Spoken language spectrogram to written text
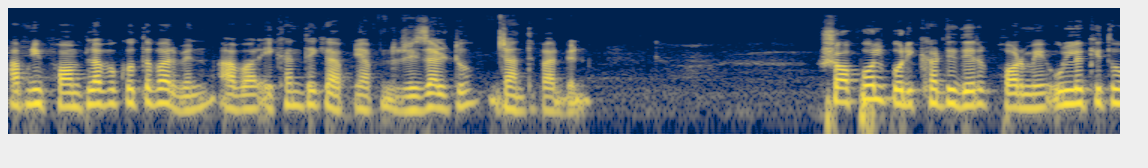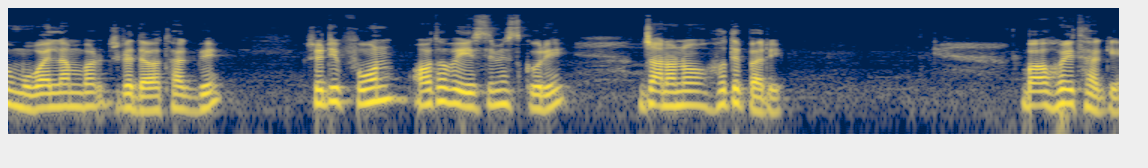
আপনি ফর্ম ফিল করতে পারবেন, আবার এখান থেকে আপনি আপনার রেজাল্টও জানতে পারবেন। সফল পরীক্ষার্থীদের ফর্মে উল্লেখিত মোবাইল নাম্বার যেটা দেওয়া থাকবে, সেটি ফোন অথবা এসএমএস করে জানানো হতে পারে বা হয়ে থাকে।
